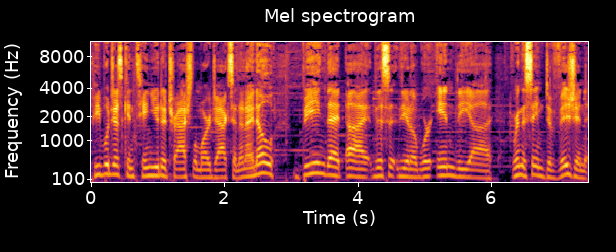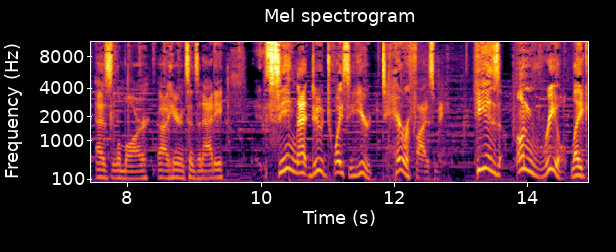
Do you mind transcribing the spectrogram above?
people just continue to trash Lamar Jackson, and I know being that uh, this you know we're in the uh, we're in the same division as Lamar uh, here in Cincinnati. Seeing that dude twice a year terrifies me. He is unreal. Like,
